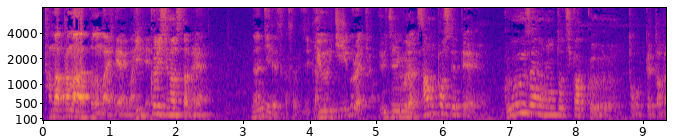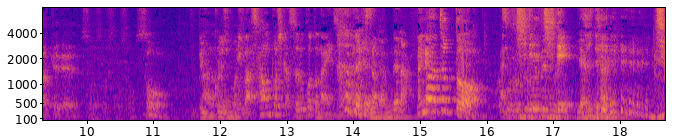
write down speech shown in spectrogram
たまたまこの前出会いまして。びっくりしましたね。何時ですかそれ時間。11時ぐらいちゃう？11時ぐらい。散歩してて、偶然本当近く通ってただけで、そうそうそうそう。そう。びっくりしました。今散歩しかすることないんですよなんでな。ん今ちょっと、地で地で。いや、じ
